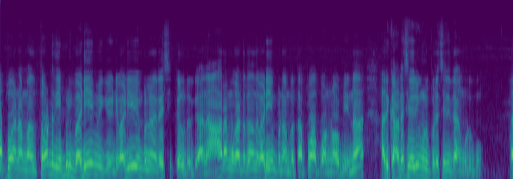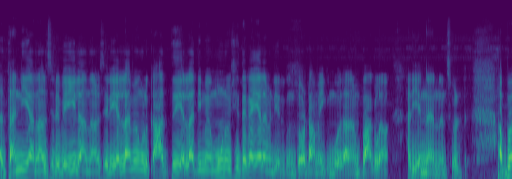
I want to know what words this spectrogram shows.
அப்போ நம்ம தோட்டத்தை எப்படி வடிவமைக்க வேண்டிய வடிவமைப்பில் நிறைய சிக்கல் இருக்குது அந்த ஆரம்ப கட்டத்தில் அந்த வடிவமைப்பு நம்ம தப்பாக பண்ணோம் அப்படின்னா அது கடைசி வரைக்கும் உங்களுக்கு பிரச்சனை தான் கொடுக்கும். அது தண்ணியாக இருந்தாலும் சரி வெயிலாக இருந்தாலும் சரி எல்லாமே உங்களுக்கு காற்று எல்லாத்தையுமே மூணு விஷயத்தை கையாள வேண்டியிருக்கும். தோட்டம் அமைக்கும் போது அதை நம்ம பார்க்கலாம். அது என்ன என்னன்னு சொல்லிட்டு. அப்போ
